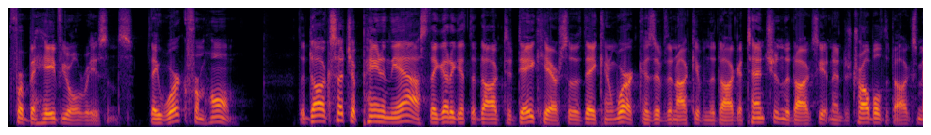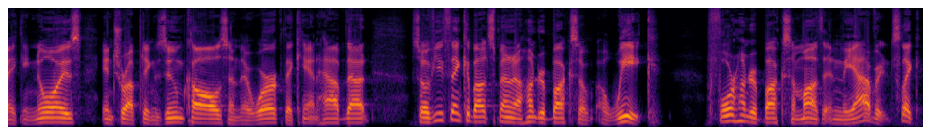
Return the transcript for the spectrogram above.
for behavioral reasons. They work from home. the dog's such a pain in the ass. They got to get the dog to daycare so that they can work. Because if they're not giving the dog attention, the dog's getting into trouble. The dog's making noise, interrupting Zoom calls and their work. They can't have that. So if you think about spending a hundred bucks a week, four hundred bucks a month, and the average, it's like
